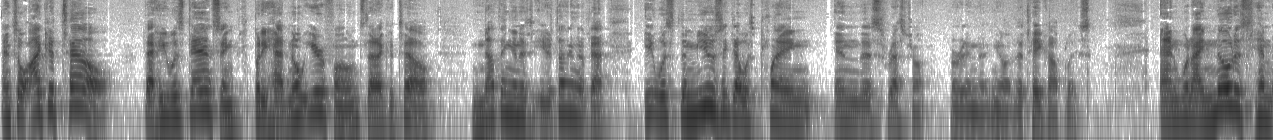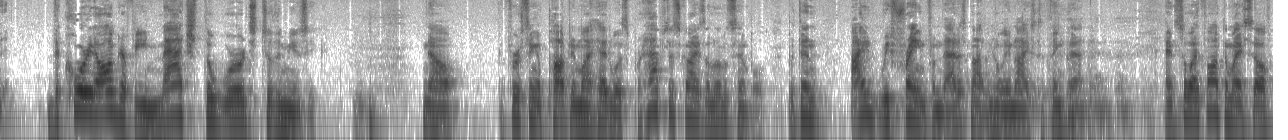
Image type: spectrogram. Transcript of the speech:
And so I could tell that he was dancing, but he had no earphones that I could tell nothing in his ears, nothing like that. It was the music that was playing in this restaurant or in the, you know the takeout place. And when I noticed him, the choreography matched the words to the music. Now, the first thing that popped in my head was perhaps this guy's a little simple. But then I refrained from that. It's not really nice to think that. And so I thought to myself,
